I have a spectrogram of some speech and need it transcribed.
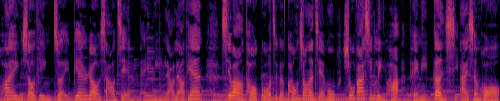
欢迎收听嘴边肉小姐陪你聊聊天。希望透过这个空中的节目，抒发心里话，陪你更喜爱生活。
